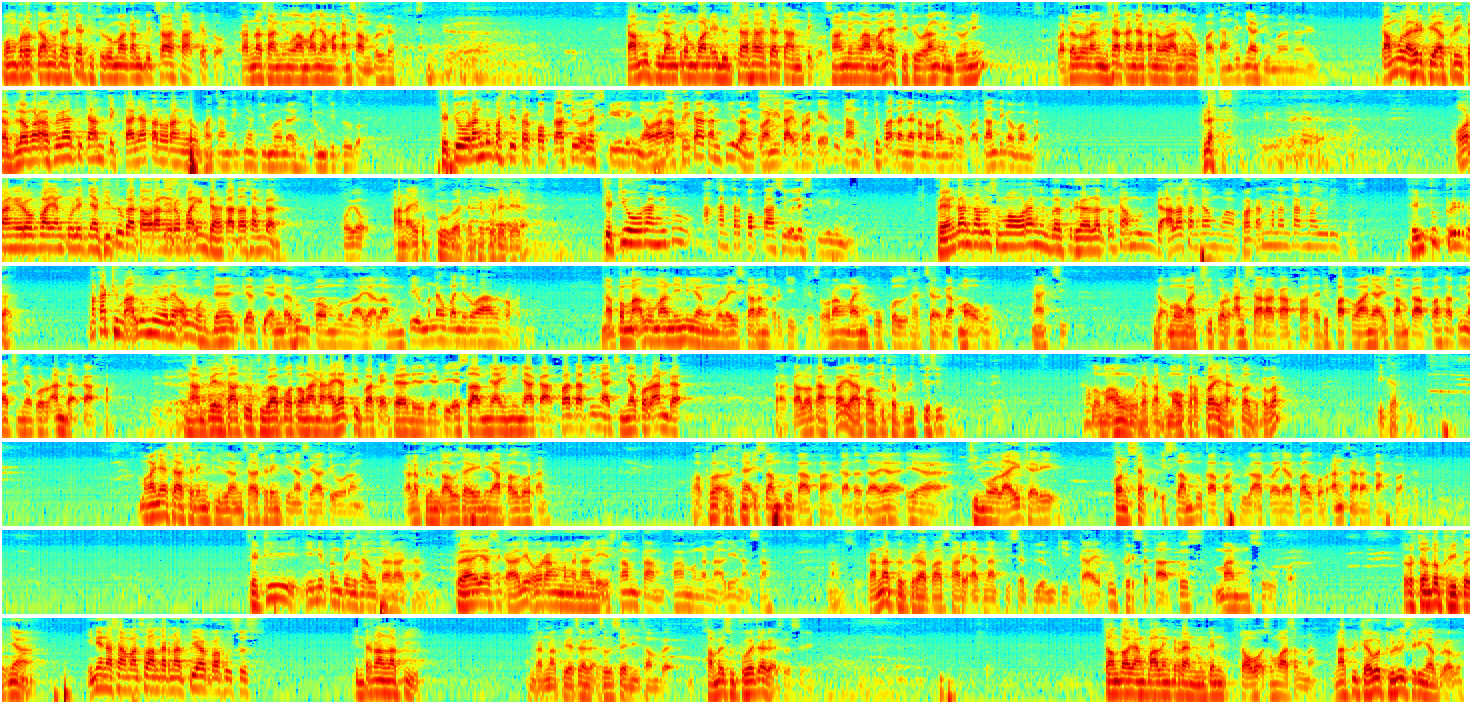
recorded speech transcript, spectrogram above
Wong perut kamu saja disuruh makan pizza sakit kok, karena saking lamanya makan sambal kan gitu. Kamu bilang perempuan Indonesia saja cantik saking lamanya jadi orang Indonesia. Padahal orang Indonesia tanyakan orang Eropa, cantiknya di mana? Kamu lahir di Afrika, bilang orang Afrika itu cantik, tanyakan orang Eropa, cantiknya di mana? Hitam gitu kok. Jadi orang itu pasti terkooptasi oleh sekelilingnya. Orang Afrika akan bilang wanita Afrika itu cantik. Coba tanyakan orang Eropa, cantik apa enggak? Belas. Orang Eropa yang kulitnya gitu kata orang Eropa indah kata sampean. Koyok anaknya kebu katanya jadi. Jadi orang itu akan terkooptasi oleh sekelilingnya. Bayangkan kalau semua orang nyembah berhala terus kamu tidak alasan kamu apa? Kan menentang mayoritas. Dan itu berat. Maka dimaklumi oleh Allah dzalika bi annahum qaumul la ya'lamun fi manah Nah, pemakluman ini yang mulai sekarang terkikis. Orang main pukul saja nggak mau ngaji. Nggak mau ngaji Quran secara kafah. Jadi fatwanya Islam kafah tapi ngajinya Quran tidak kafah ngambil satu dua potongan ayat dipakai dalil. Jadi Islamnya inginnya kafah tapi ngajinya Quran enggak. Kalau kafah ya hafal 30 juz itu. Kalau mau ya kalau mau kafah ya hafal berapa? 30 juz. Makanya saya sering bilang, saya sering dinasihati orang karena belum tahu saya ini hafal Quran. Bapak harusnya Islam tuh kafah. Kata saya ya dimulai dari konsep Islam tuh kafah dulu apa ya hafal Quran secara kafah. Kata. Jadi ini penting saya utarakan. Bahaya sekali orang mengenali Islam tanpa mengenali nasah mansuh. Karena beberapa syariat Nabi sebelum kita itu berstatus mansuh. Terus contoh berikutnya, ini nasah mansuh antar Nabi apa khusus internal Nabi? Antar Nabi aja agak selesai nih sampai sampai subuh aja agak selesai. Contoh yang paling keren mungkin cowok semua senang. Nabi Dawud dulu istrinya berapa?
